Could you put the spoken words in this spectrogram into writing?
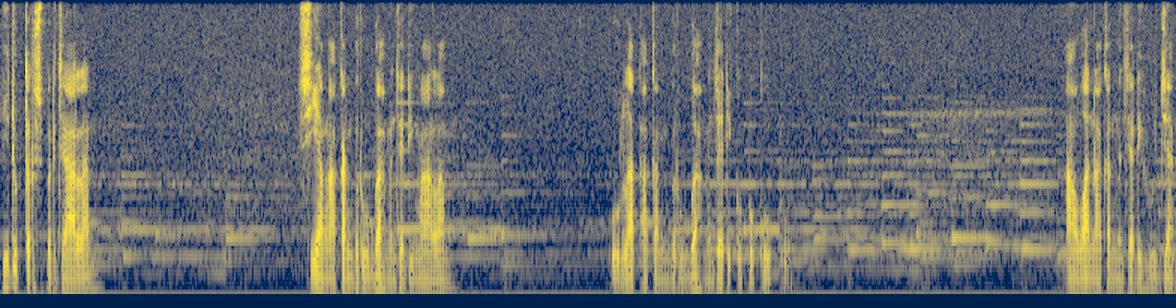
Hidup terus berjalan. Siang akan berubah menjadi malam. Ulat akan berubah menjadi kupu-kupu. Awan akan menjadi hujan.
